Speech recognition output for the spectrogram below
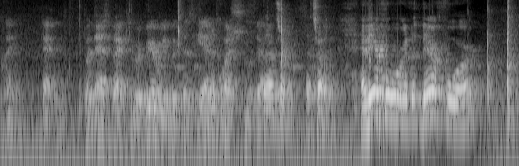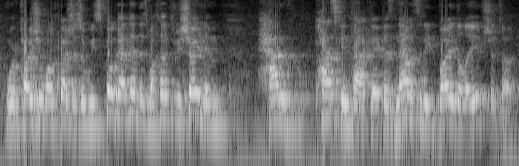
okay, that, but that's back to revere me because he had a question with that. That's right. That's right. And therefore, we're gonna. Therefore, we're paisha one question. So we spoke out then. There's machlekes rishonim how to paskin taka because now it's an ibay delayif shita.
